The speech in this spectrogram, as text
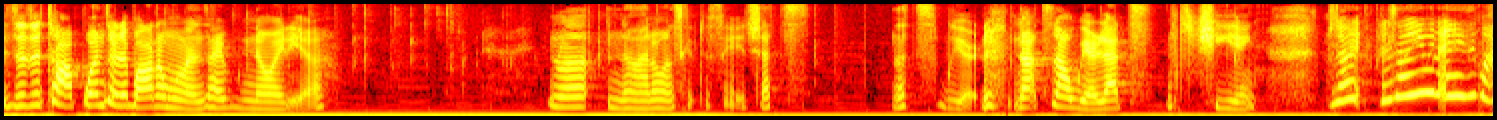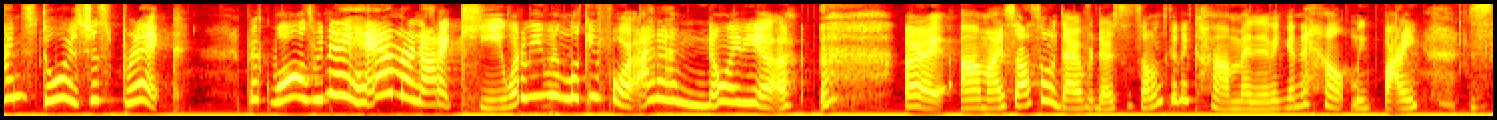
Is it the top ones or the bottom ones? I have no idea. What? No, I don't want to skip the stage. That's, that's weird. That's not weird. That's, it's cheating. There's not, there's not even anything behind this door. It's just brick. Brick walls. We need a hammer, not a key. What are we even looking for? I have no idea. All right. Um, I saw someone die over there, so someone's gonna come and they're gonna help me find this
